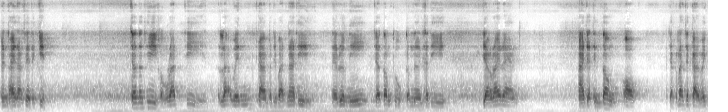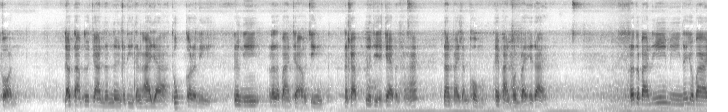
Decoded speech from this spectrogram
เป็นภัยทางเศรษฐกิจ เจ้าหน้าที่ของรัฐที่ละเว้นการปฏิบัติหน้าที่ในเรื่องนี้จะต้องถูกดำเนินคดีอย่างร้ายแรง อาจจะถึงต้องออกจากราชการไว้ก่อน แล้วตามด้วยการดำเนินคดีทางอาญาทุกกรณี เรื่องนี้รัฐบาลจะเอาจริงนะครับ เพื่อที่จะแก้ปัญหา ด้านภัยสังคมให้ผ่านพ้นไปให้ได้ รัฐบาลนี้มีนโยบาย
